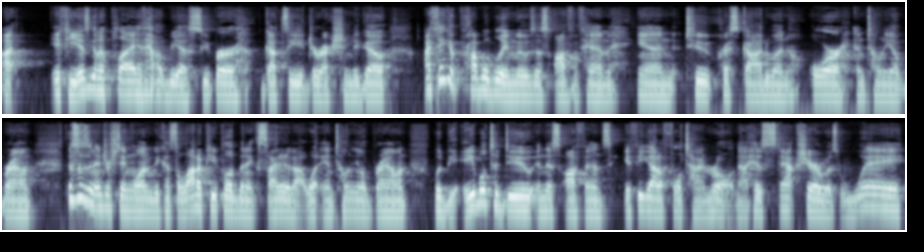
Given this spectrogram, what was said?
Uh, if he is going to play, that would be a super gutsy direction to go. I think it probably moves us off of him and to Chris Godwin or Antonio Brown. This is an interesting one because a lot of people have been excited about what Antonio Brown would be able to do in this offense if he got a full time role. Now, his snap share was way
